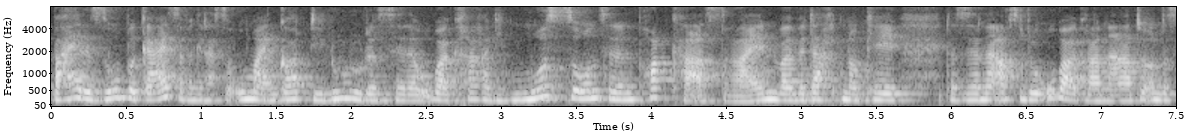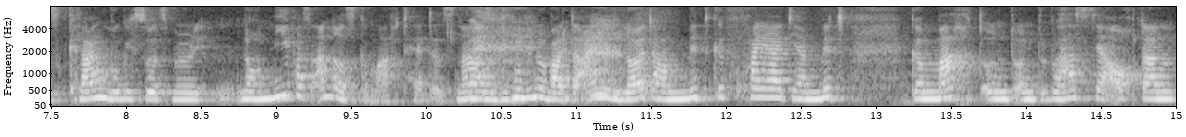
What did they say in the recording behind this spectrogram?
beide so begeistert und gedacht, oh mein Gott, die Lulu, das ist ja der Oberkracher, die muss zu uns in den Podcast rein, weil wir dachten, okay, das ist ja eine absolute Obergranate. Und es klang wirklich so, als wenn du noch nie was anderes gemacht hättest. Ne? Also die Bühne war deine, die Leute haben mitgefeiert, die haben mitgemacht und, und du hast ja auch dann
